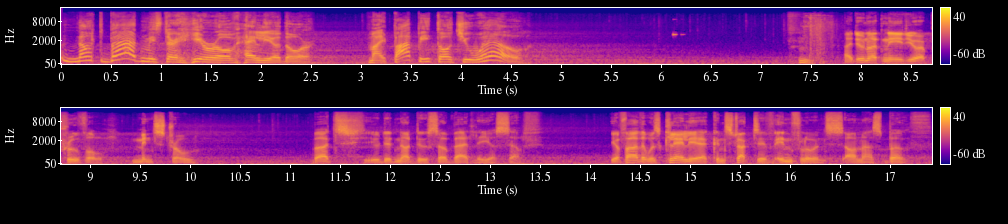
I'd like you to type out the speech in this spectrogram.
Not bad, Mr. Hero of Heliodor. My papi taught you well. I do not need your approval, minstrel. But you did not do so badly yourself. Your father was clearly a constructive influence on us both.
